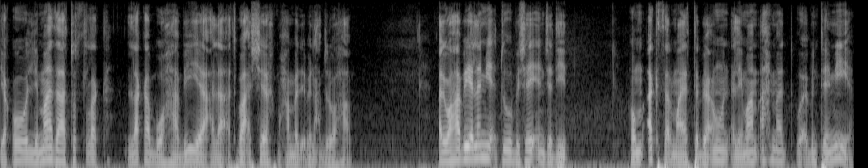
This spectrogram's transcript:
يقول لماذا تطلق لقب وهابية على أتباع الشيخ محمد بن عبد الوهاب؟ الوهابية لم يأتوا بشيء جديد هم أكثر ما يتبعون الإمام أحمد وابن تيمية.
